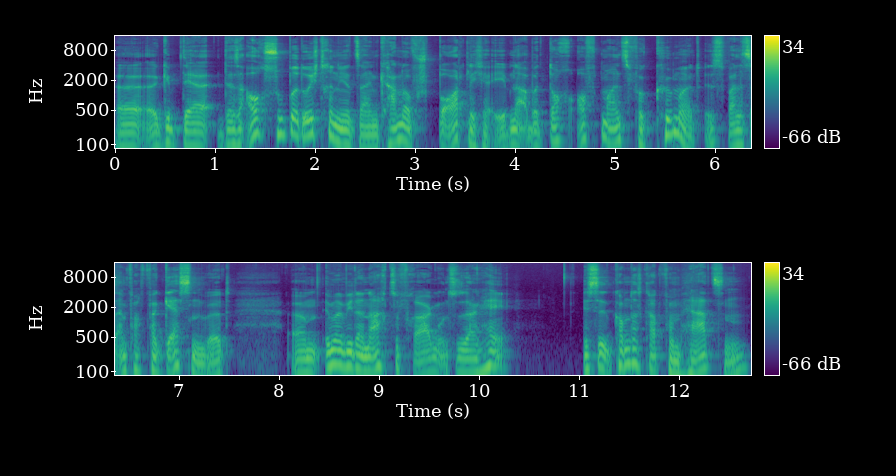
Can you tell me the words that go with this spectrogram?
äh, gibt, der das auch super durchtrainiert sein kann auf sportlicher Ebene, aber doch oftmals verkümmert ist, weil es einfach vergessen wird, ähm, immer wieder nachzufragen und zu sagen, hey, ist, kommt das gerade vom Herzen?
